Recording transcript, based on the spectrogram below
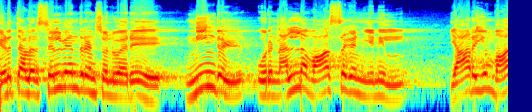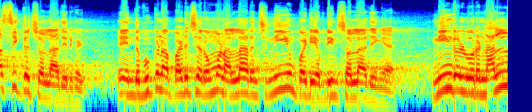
எழுத்தாளர் செல்வேந்திரன் சொல்லுவாரு நீங்கள் ஒரு நல்ல வாசகன் எனில் யாரையும் வாசிக்க சொல்லாதீர்கள். ஏ இந்த புக்கு நான் படித்த ரொம்ப நல்லா இருந்துச்சு நீயும் படி அப்படின்னு சொல்லாதீங்க. நீங்கள் ஒரு நல்ல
